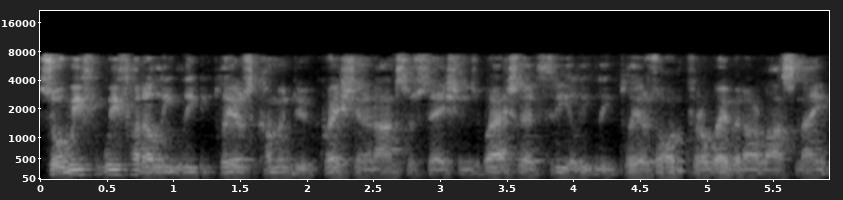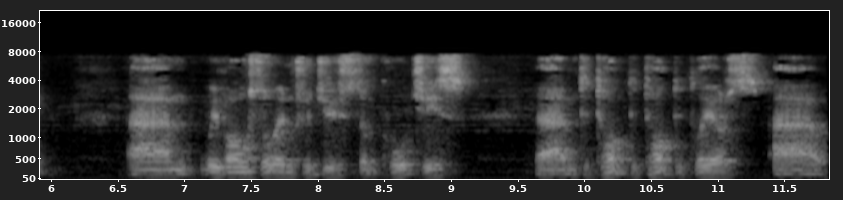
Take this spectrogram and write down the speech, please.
So we've we've had elite league players come and do question and answer sessions. We actually had three elite league players on for a webinar last night. Um, we've also introduced some coaches um, to talk to talk to players. Uh,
